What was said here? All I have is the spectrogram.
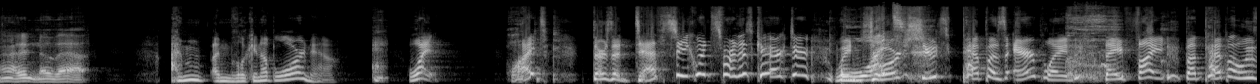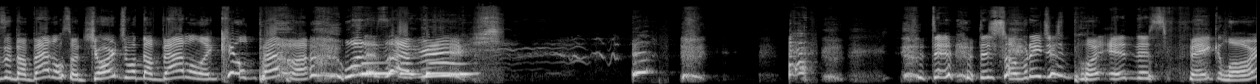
Ah, I didn't know that. I'm I'm looking up lore now. What? What? There's a death sequence for this character? When What? George shoots Peppa's airplane, they fight, but Peppa loses the battle, so George won the battle and killed Peppa. What does that mean? Did, did somebody just put in this fake lore?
